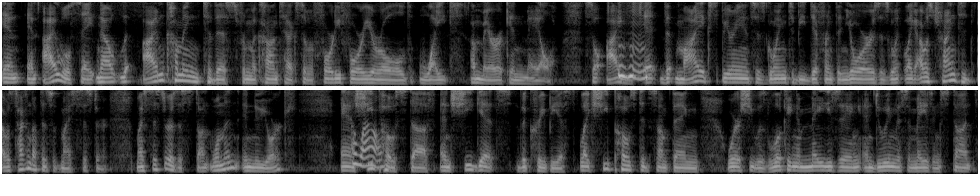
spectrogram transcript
and and I will say now I'm coming to this from the context of a 44 year old white American male, so I Mm-hmm. get that my experience is going to be different than yours. Is going like I was trying to I was talking about this with my sister. My sister is a stunt woman in New York. And Oh, wow. she posts stuff and she gets the creepiest. Like she posted something where she was looking amazing and doing this amazing stunt.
